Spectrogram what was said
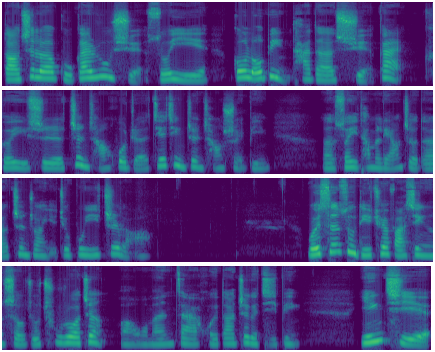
导致了骨钙入血，所以佝偻病它的血钙可以是正常或者接近正常水平，呃，所以它们两者的症状也就不一致了啊。维生素 D 缺乏性手足搐弱症啊，我们再回到这个疾病，引起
